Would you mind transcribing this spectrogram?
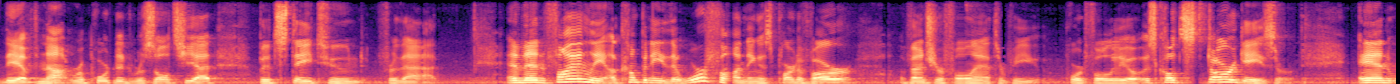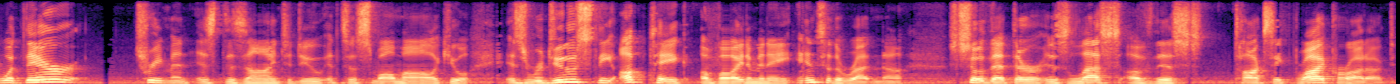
They have not reported results yet, but stay tuned for that. And then finally, a company that we're funding as part of our venture philanthropy portfolio is called Stargazer. And what their treatment is designed to do, it's a small molecule, is reduce the uptake of vitamin A into the retina so that there is less of this toxic byproduct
